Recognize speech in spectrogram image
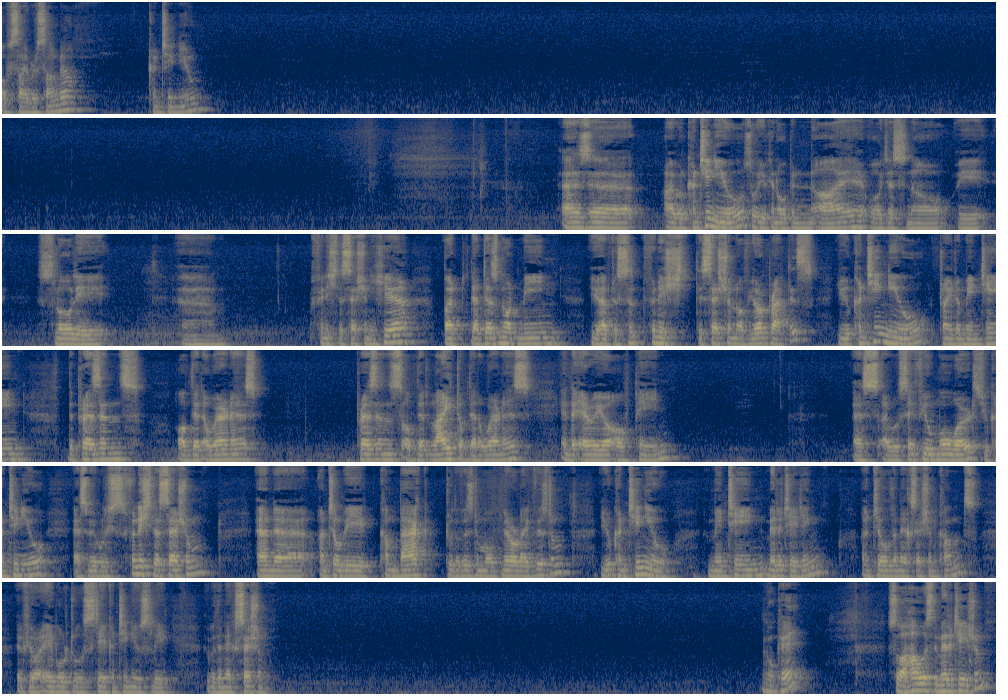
of Cyber Sangha. Continue. As uh, I will continue, so you can open eye or just now we slowly um, finish the session here, but that does not mean you have to finish the session of your practice. You continue trying to maintain the presence of that awareness, presence of that light of that awareness in the area of pain. As I will say a few more words, you continue as we will finish the session and uh, until we come back to the wisdom of mirror-like wisdom, you continue maintain meditating until the next session comes, if you are able to stay continuously with the next session. Okay? So how was the meditation?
